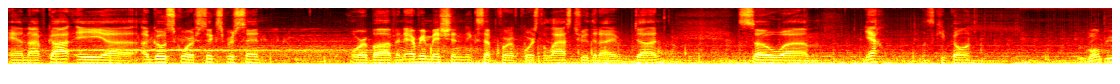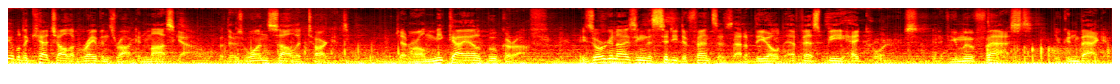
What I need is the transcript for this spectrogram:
and I've got a, uh, a ghost score of 6% or above in every mission except for of course the last two that I've done. So um, yeah, let's keep going. We won't be able to catch all of Raven's Rock in Moscow, but there's one solid target. General Mikhail Bukharov. He's organizing the city defenses out of the old FSB headquarters, and if you move fast, you can bag him.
